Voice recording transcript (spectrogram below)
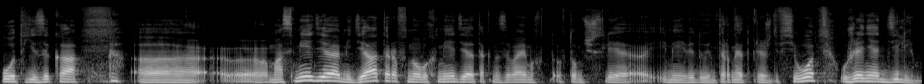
от языка э, э, масс-медиа, медиаторов, новых медиа, так называемых, в том числе, э, имея в виду интернет прежде всего, уже неотделим.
